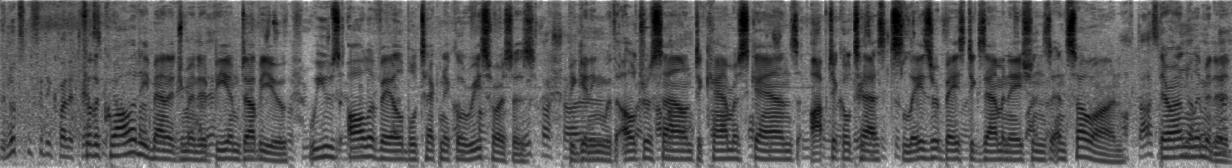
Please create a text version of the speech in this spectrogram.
For the quality management at BMW, we use all available technical resources, beginning with ultrasound to camera scans, optical tests, laser-based examinations, and so on. They're unlimited.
